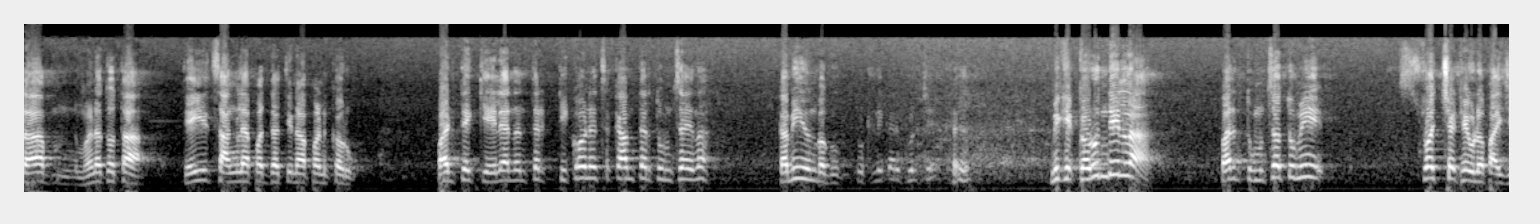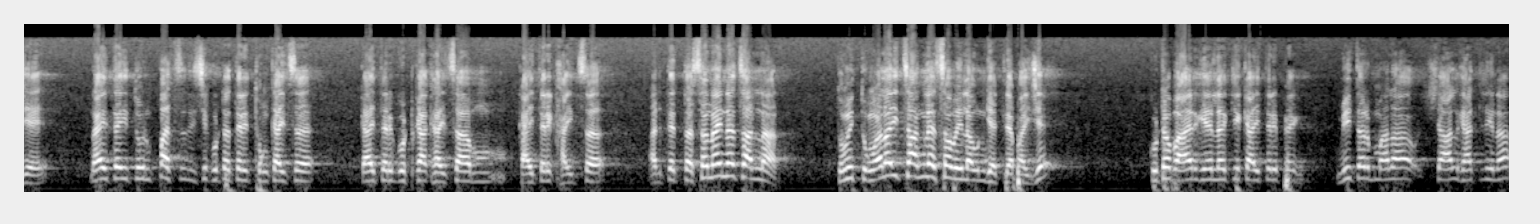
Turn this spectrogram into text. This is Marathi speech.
म्हणत होता तेही चांगल्या पद्धतीनं आपण करू. पण ते केल्यानंतर टिकवण्याचं काम तर तुमचं आहे ना? कमी येऊन बघू. तुटली कर खुर्ची. मी करून देईल ना? पण तुमचं तुम्ही स्वच्छ ठेवलं पाहिजे. नाही तर इथून पाच दिवशी कुठंतरी थुंकायचं काहीतरी गुटखा खायचा काहीतरी खायचं. आणि ते तसं नाही ना चालणार. तुम्ही तुम्हालाही चांगल्या सवयी लावून घेतल्या पाहिजे. कुठं बाहेर गेलं की काहीतरी फेक मी तर मला शाल घातली ना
